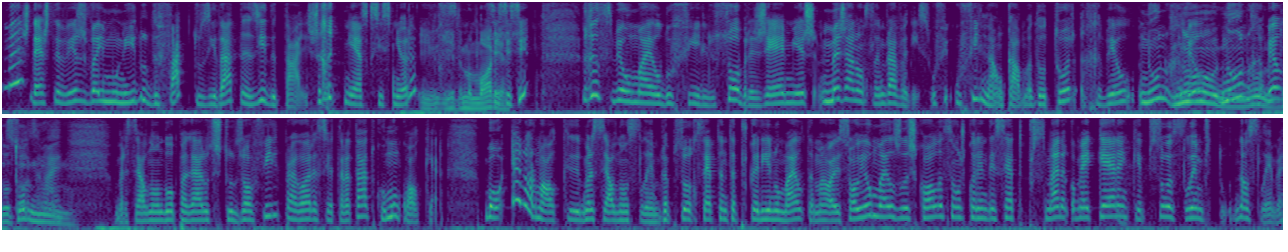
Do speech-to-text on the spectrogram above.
mas desta vez veio munido de factos e datas e detalhes. Reconhece que sim, senhora. E, e de memória. Sim, sim, sim. Recebeu um mail do filho sobre as gêmeas, mas já não se lembrava disso. O, fi- o filho não, calma, doutor Rebelo, Nuno Rebelo, Nuno, Nuno, Rebelo de doutor Sousa, não é? Nuno. Marcelo não andou a pagar os estudos ao filho para agora ser tratado como um qualquer. Bom, é normal que Marcelo não se lembre. A pessoa recebe tanta porcaria no mail também. Olha, só eu, mails da escola, são os 47 por semana. Como é que querem que a pessoa se lembre de tudo? Não se lembra.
